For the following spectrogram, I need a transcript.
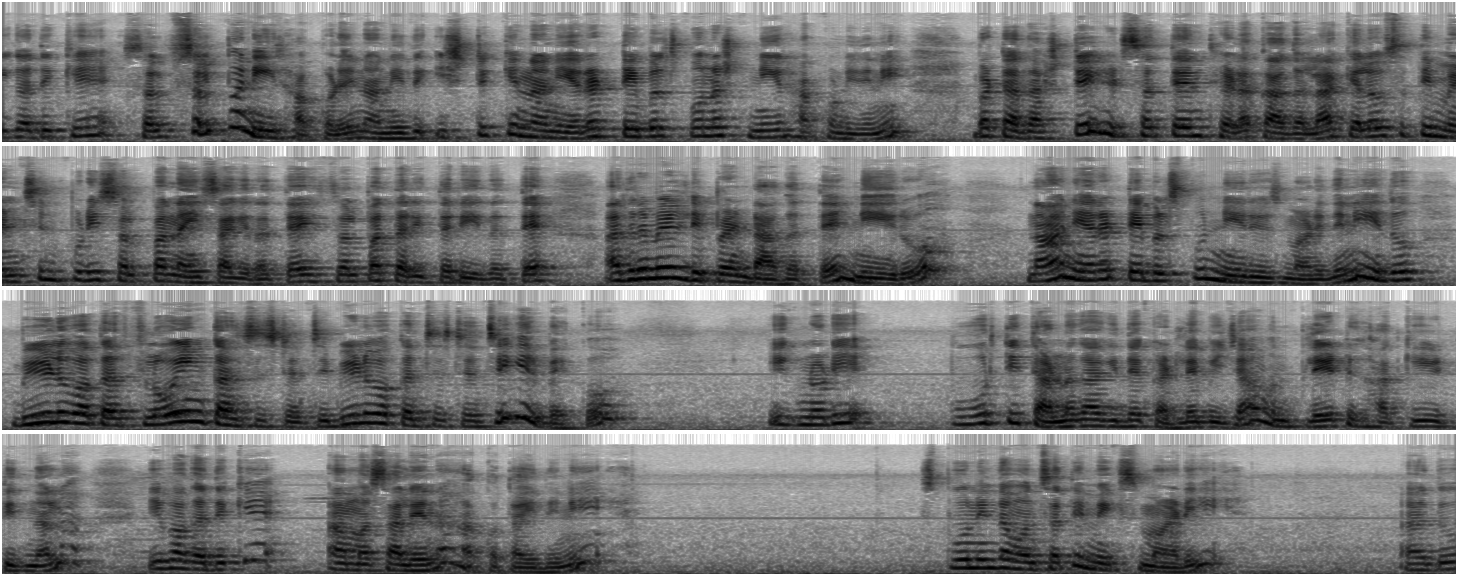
ಈಗ ಅದಕ್ಕೆ ಸ್ವಲ್ಪ ಸ್ವಲ್ಪ ನೀರು ಹಾಕ್ಕೊಳ್ಳಿ ನಾನು ಇದು ಇಷ್ಟಕ್ಕೆ ನಾನು ಎರಡು ಟೇಬಲ್ ಸ್ಪೂನಷ್ಟು ನೀರು ಹಾಕ್ಕೊಂಡಿದ್ದೀನಿ ಬಟ್ ಅದಷ್ಟೇ ಹಿಡ್ಸತ್ತೆ ಅಂತ ಹೇಳೋಕ್ಕಾಗಲ್ಲ. ಕೆಲವು ಸತಿ ಮೆಣಸಿನ ಪುಡಿ ಸ್ವಲ್ಪ ನೈಸ್ ಆಗಿರುತ್ತೆ, ಸ್ವಲ್ಪ ತರಿ ತರಿ ಇರುತ್ತೆ. ಅದ್ರ ಮೇಲೆ ಡಿಪೆಂಡ್ ಆಗುತ್ತೆ ನೀರು. ನಾನು ಎರಡು ಟೇಬಲ್ ಸ್ಪೂನ್ ನೀರು ಯೂಸ್ ಮಾಡಿದ್ದೀನಿ ಇದು ಬೀಳುವ ಫ್ಲೋಯಿಂಗ್ ಕನ್ಸಿಸ್ಟೆನ್ಸಿ ಬೀಳುವ ಕನ್ಸಿಸ್ಟೆನ್ಸಿಗೆ ಇರಬೇಕು. ಈಗ ನೋಡಿ, ಪೂರ್ತಿ ತಣ್ಣಗಾಗಿದೆ ಕಡಲೆ ಬೀಜ ಒಂದು ಪ್ಲೇಟಿಗೆ ಹಾಕಿ ಇಟ್ಟಿದ್ನಲ್ಲ, ಇವಾಗ ಅದಕ್ಕೆ ಆ ಮಸಾಲೆನ ಹಾಕೋತಾ ಇದ್ದೀನಿ. ಸ್ಪೂನಿಂದ ಒಂದು ಸತಿ ಮಿಕ್ಸ್ ಮಾಡಿ. ಅದು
